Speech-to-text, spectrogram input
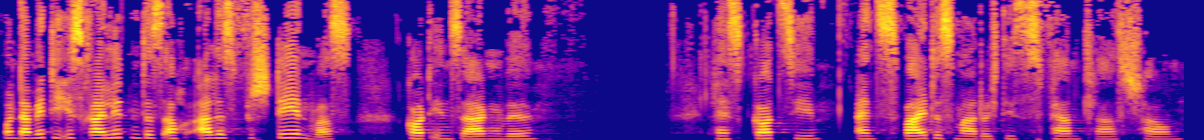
Und damit die Israeliten das auch alles verstehen, was Gott ihnen sagen will, lässt Gott sie ein zweites Mal durch dieses Fernglas schauen.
